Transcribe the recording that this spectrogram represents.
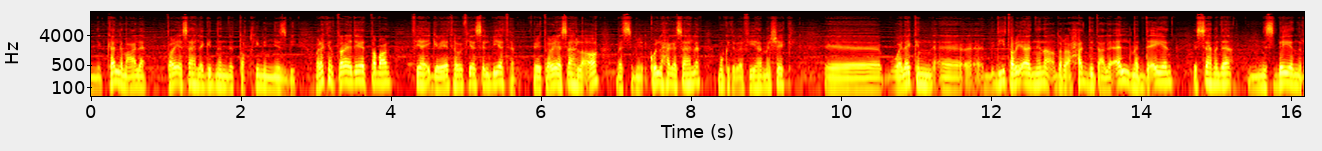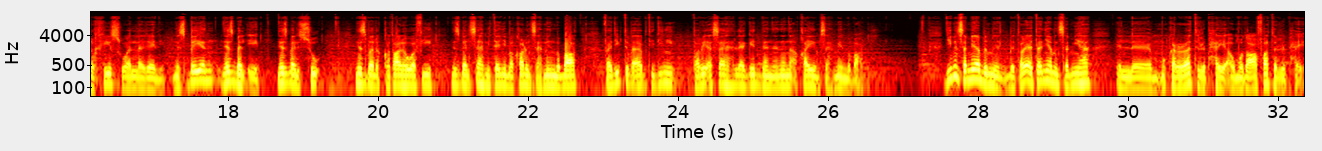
نتكلم على طريقة سهلة جدا للتقييم النسبي. ولكن الطريقة ديت طبعا فيها إيجابياتها وفيها سلبياتها. هي طريقة سهلة آه بس كل حاجة سهلة ممكن تبقى فيها مشاكل. آه، ولكن آه، دي طريقة إن أنا أقدر أحدد على الأقل مبدئيا السهم ده نسبيا رخيص ولا غالي. نسبيا نسبة لإيه؟ نسبة للسوق. نسبه للقطاع اللي هو فيه نسبه لسهم تاني بقارن سهمين ببعض. فدي بتبقى بتديني طريقة سهلة جدا إن أنا أقيم سهمين ببعض. دي بنسميها بطريقة تانية بنسميها المكررات الربحية أو مضاعفات الربحية.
